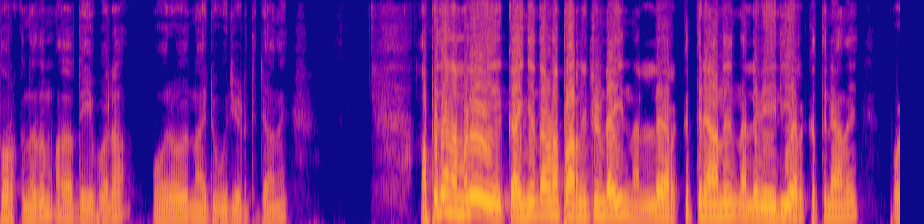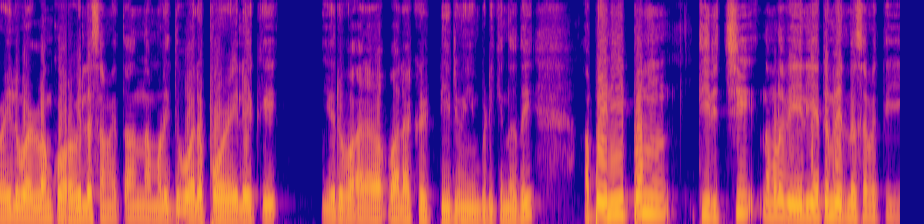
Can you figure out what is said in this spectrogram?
തുറക്കുന്നതും അത് അതേപോലെ ഓരോന്നായിട്ട് ഊരിയെടുത്തിട്ടാണ്. അപ്പോൾ ഇതാ നമ്മൾ കഴിഞ്ഞ തവണ പറഞ്ഞിട്ടുണ്ടായി നല്ല ഇറക്കത്തിനാണ് നല്ല വേലിയ ഇറക്കത്തിനാണ്. പുഴയിൽ വെള്ളം കുറവില്ല സമയത്താണ് നമ്മൾ ഇതുപോലെ പുഴയിലേക്ക് ഈ ഒരു വല വല കെട്ടിയിട്ട് മീൻ പിടിക്കുന്നത്. അപ്പോൾ ഇനിയിപ്പം തിരിച്ച് നമ്മൾ വേലിയേറ്റം വരുന്ന സമയത്ത് ഈ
